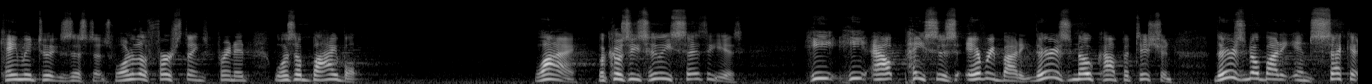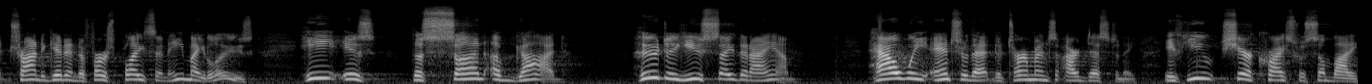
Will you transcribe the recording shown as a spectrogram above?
came into existence, one of the first things printed was a Bible. Why? Because he's who he says he is. He, he outpaces everybody. There is no competition. There's nobody in second trying to get into first place and he may lose. He is the Son of God. Who do you say that I am? How we answer that determines our destiny. If you share Christ with somebody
